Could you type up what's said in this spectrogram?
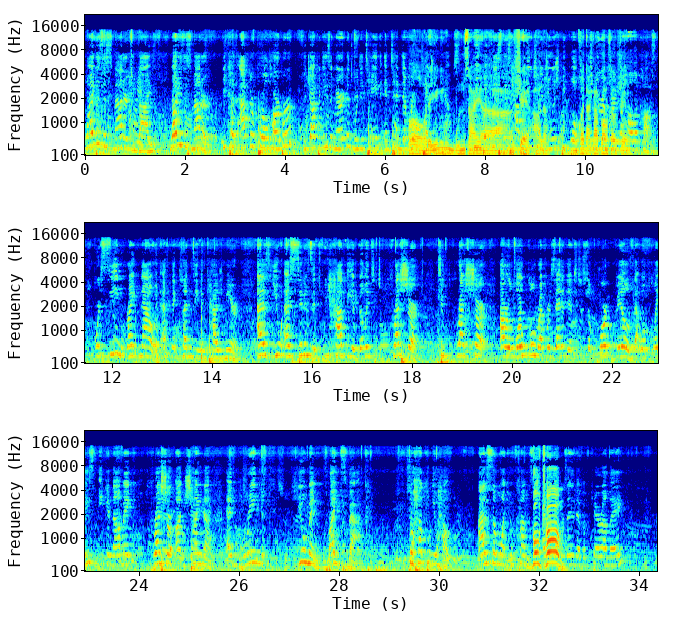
why does this matter, you guys? Why does this matter? Because after Pearl Harbor, the Japanese Americans were detained in 10 different 哦，我哋已 detention 经 camps. 满晒 We 啊 witnessed this share happening 额 to 啦 the Jewish，people 唔该大 in 家 Europe 帮手 during the share。 Holocaust. We're seeing right now an ethnic cleansing in Kashmir. As U.S. citizens, we have the ability to pressure, to pressure our local representatives to support bills that will place economic pressure on China and bring human rights back. So how can you help? As someone who comes Vote as a representative of CAIR LA,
